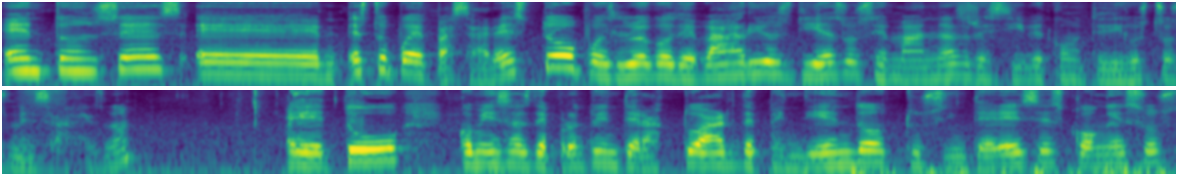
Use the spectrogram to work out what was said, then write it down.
Entonces, eh, esto puede pasar. Esto pues luego de varios días o semanas recibe, como te digo, estos mensajes, ¿no? Eh, tú comienzas de pronto a interactuar dependiendo tus intereses con esos,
